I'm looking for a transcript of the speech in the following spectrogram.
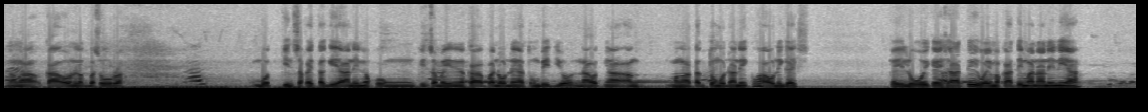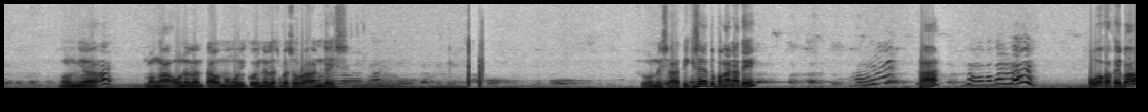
Mga kaon lang basura. Bot kinsa kay tagianin no kung kinsa may nakapanood na atong video naot nga ang mga tagtungod ani kuhaon ni guys. Kay luoy kay sa way makatiman ani niya. Noon nga mga una lang taon manguy-koy na las basurahan guys. So nice ate kisa ito pangan ate? Ha? Awa ka kay baw?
